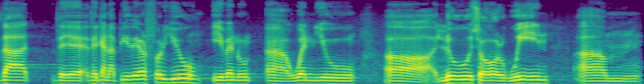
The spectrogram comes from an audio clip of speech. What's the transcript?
that they they're gonna be there for you even uh, when you uh, lose or win. Um,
